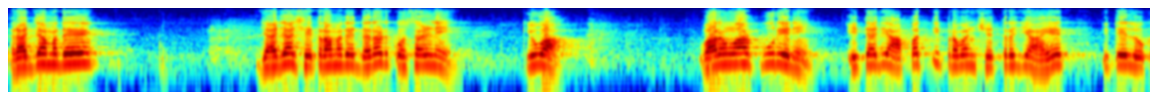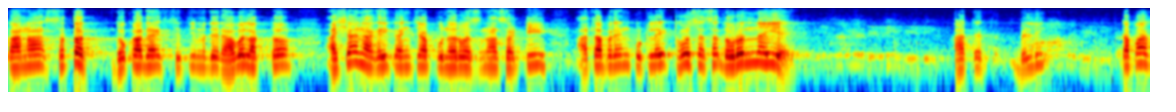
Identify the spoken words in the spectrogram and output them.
राज्यामध्ये ज्या ज्या क्षेत्रामध्ये दरड कोसळणे किंवा वारंवार पूर येणे इत्यादी आपत्ती प्रवण क्षेत्र जे आहेत तिथे लोकांना सतत धोकादायक स्थितीमध्ये राहावं लागतं. अशा नागरिकांच्या पुनर्वसनासाठी आतापर्यंत कुठलंही ठोस असं धोरण नाही आहे हा ते बिल्डिंग तपास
